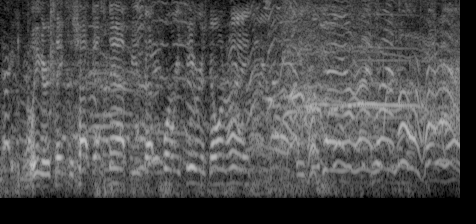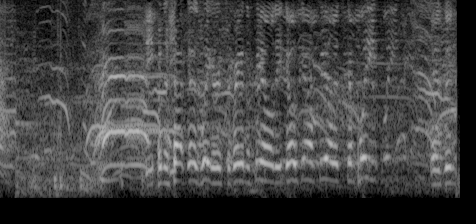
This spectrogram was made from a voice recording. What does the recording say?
Wegher takes the shotgun snap. He's got four receivers going right. Okay, all right, Ryan, more, all right. Deep in the shotgun is Wegher. in the field. He goes downfield. It's complete. In.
